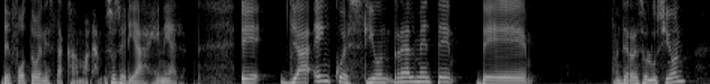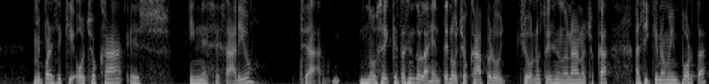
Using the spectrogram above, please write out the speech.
de foto en esta cámara. Eso sería genial. Eh, ya en cuestión realmente de, de resolución, me parece que 8K es innecesario. O sea, no sé qué está haciendo la gente en 8K, pero yo no estoy haciendo nada en 8K, así que no me importa.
